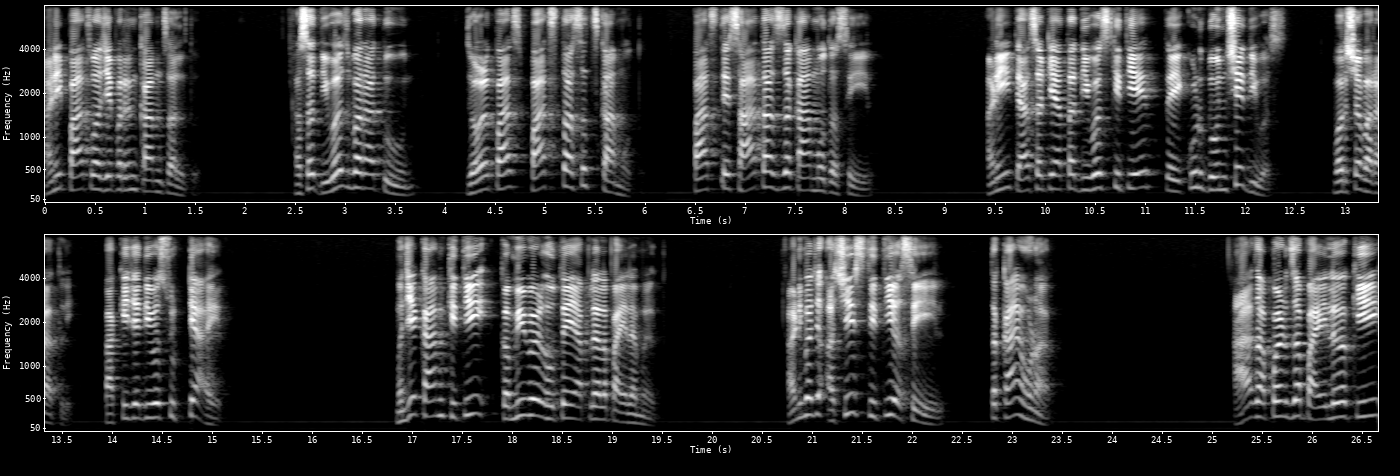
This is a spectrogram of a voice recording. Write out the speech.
आणि पाच वाजेपर्यंत काम चालतं. असं दिवसभरातून जवळपास पाच तासच काम होतं. पाच ते सहा तास जर काम होत असेल आणि त्यासाठी आता दिवस किती आहेत? तर एकूण दोनशे दिवस वर्षभरातले. बाकीचे दिवस सुट्ट्या आहेत म्हणजे काम किती कमी वेळ होतं हे आपल्याला पाहायला मिळतं. आणि म्हणजे अशी स्थिती असेल तर काय होणार? आज आपण जर पाहिलं की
